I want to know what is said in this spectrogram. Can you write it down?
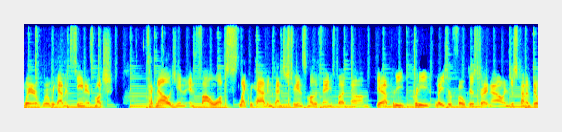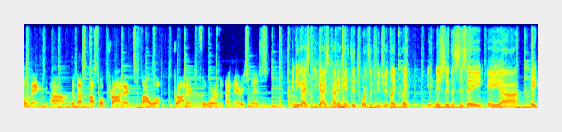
where where we haven't seen as much technology and, and follow-ups like we have in dentistry and some other things but um, yeah pretty pretty laser focused right now and just kind of building um, the best possible product follow-up product for the veterinary space. And you guys you guys kind of hinted towards the future like like initially this is a a uh, a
